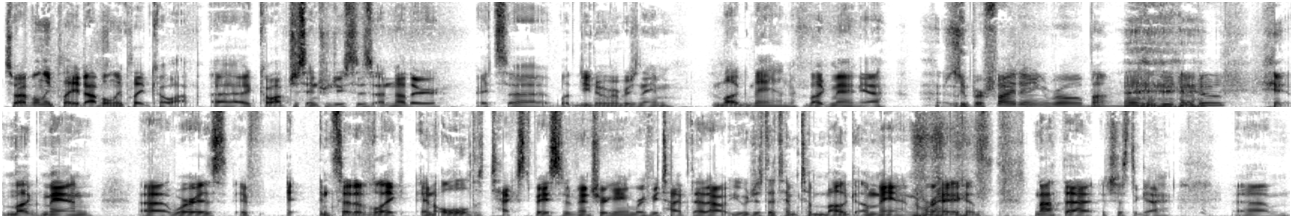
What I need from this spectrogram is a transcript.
So I've only played I've only played co-op. Uh, co-op just introduces another. It's uh, what do you remember his name? Mugman. Mugman. Yeah. Super fighting robot. Mugman. Uh, whereas if instead of like an old text-based adventure game where if you type that out you would just attempt to mug a man, right? it's not that. It's just a guy. Um,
